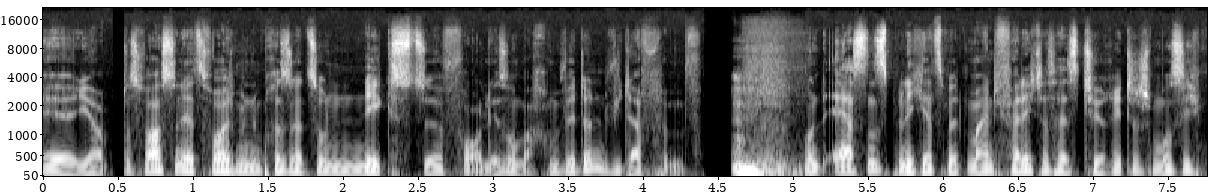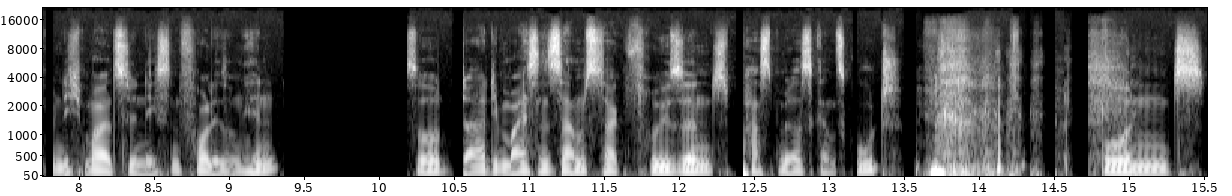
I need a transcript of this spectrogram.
äh, ja, das war's dann jetzt für heute mit den Präsentationen. Nächste Vorlesung machen wir dann wieder fünf. Und erstens bin ich jetzt mit meinen fertig, das heißt, theoretisch muss ich nicht mal zu den nächsten Vorlesungen hin. So, da die meisten Samstag früh sind, passt mir das ganz gut. Und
